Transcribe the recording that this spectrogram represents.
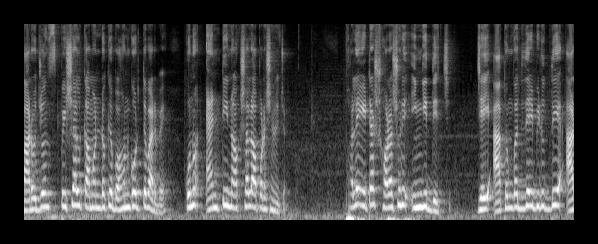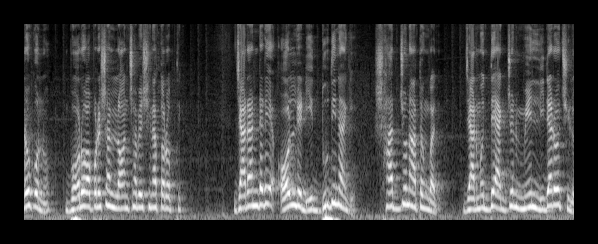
বারো জন স্পেশাল কমান্ডোকে বহন করতে পারবে কোনো অ্যান্টি নকশাল অপারেশনের জন্য। ফলে এটা সরাসরি ইঙ্গিত দিচ্ছে যে এই আতঙ্কবাদীদের বিরুদ্ধে আরও কোনো বড় অপারেশন লঞ্চ হবে সেনার তরফ থেকে। যার আন্ডারে অলরেডি দুদিন আগে সাতজন আতঙ্কবাদী, যার মধ্যে একজন মেন লিডারও ছিল,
